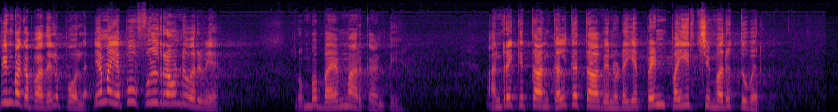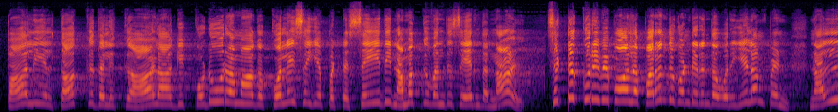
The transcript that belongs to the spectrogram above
பின்பக்க பாதையில் போகல ஏம்மா எப்போ ஃபுல் ரவுண்டு வருவேன் ரொம்ப பயமாக இருக்கா ஆண்டி. அன்றைக்குத்தான் கல்கத்தாவினுடைய பெண் பயிற்சி மருத்துவர் பாலியல் தாக்குதலுக்கு ஆளாகி கொடூரமாக கொலை செய்யப்பட்ட செய்தி நமக்கு வந்து சேர்ந்த நாள். சிட்டுக்குருவி போல பறந்து கொண்டிருந்த ஒரு இளம் பெண் நல்ல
